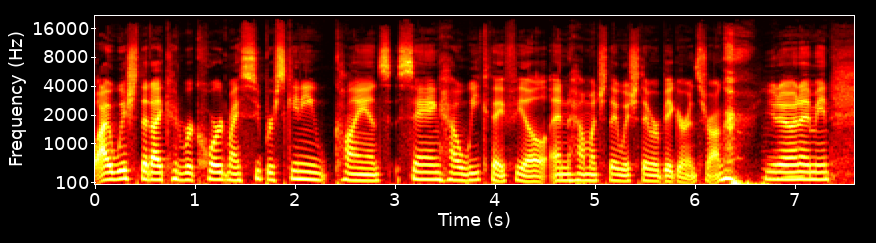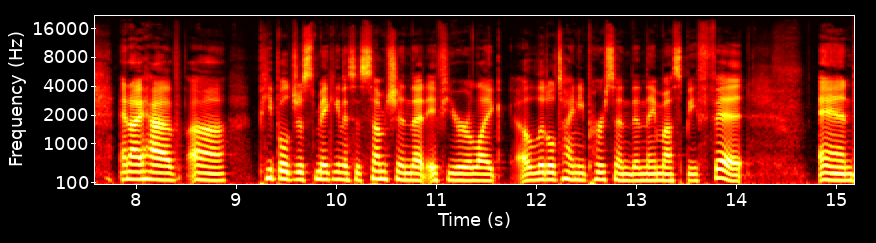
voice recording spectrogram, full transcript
I wish that I could record my super skinny clients saying how weak they feel and how much they wish they were bigger and stronger. you know what I mean? And I have uh, people just making this assumption that if you're like a little tiny person, then they must be fit. And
